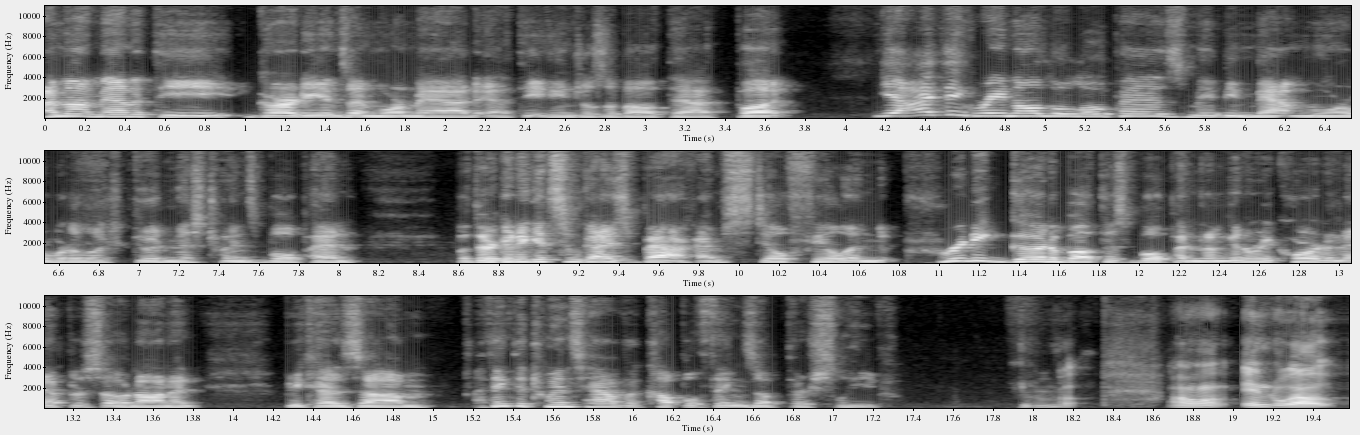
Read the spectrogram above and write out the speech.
I'm not mad at the Guardians. I'm more mad at the Angels about that. But yeah, I think Reynaldo Lopez, maybe Matt Moore would have looked good in this Twins bullpen. But they're going to get some guys back. I'm still feeling pretty good about this bullpen, and I'm going to record an episode on it because um, I think the Twins have a couple things up their sleeve. Oh, and well,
